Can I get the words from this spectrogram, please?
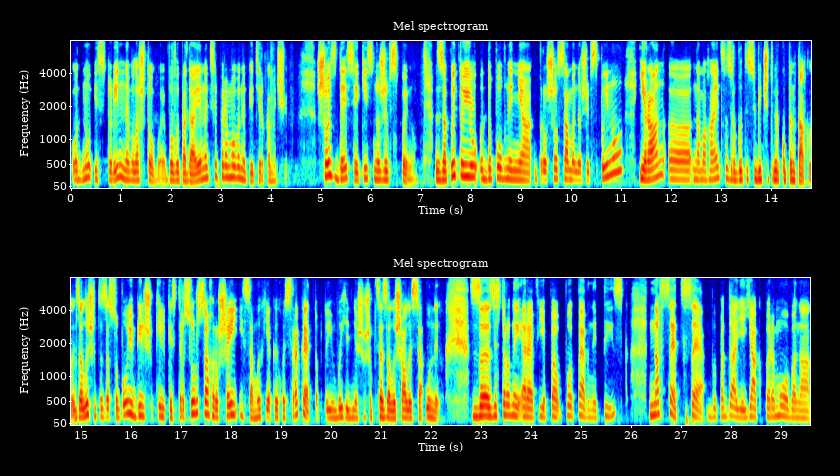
одну із сторін не влаштовує, бо випадає на ці перемовини п'ятірка мечів. Щось десь якісь ножі в спину. Запитую доповнення про що саме ножі в спину. Іран е, намагається зробити собі четвірку пентаклей, залишити за собою більшу кількість ресурсу, грошей і самих якихось ракет. Тобто їм вигідніше, щоб це залишалося у них. З, зі сторони РФ є пев- певний тиск. На все це випадає як перемовина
